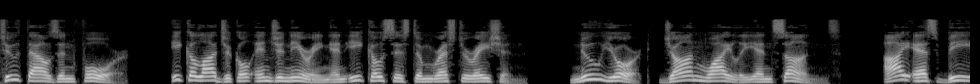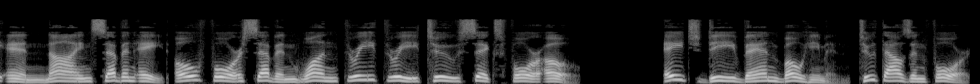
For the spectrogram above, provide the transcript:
2004. Ecological Engineering and Ecosystem Restoration. New York, John Wiley & Sons. ISBN 978-0471332640. H. D. van Bohemen 2004,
